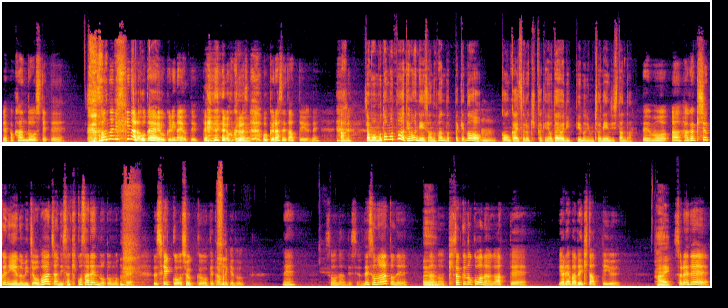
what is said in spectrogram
やっぱ感動しててそんなに好きなら お便り送りなよって言って 送ら,、うん。送らせたっていうね。あじゃあもうもともとティモンディさんのファンだったけど、うん、今回それをきっかけにお便りっていうのにもチャレンジしたんだ。でもうあはがき職人への道おばあちゃんに先越されんのと思って私結構ショックを受けたんだけどね。そうなんですよ。でその後ね、うん。あの企画のコーナーがあってやればできたっていう。はい。それで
